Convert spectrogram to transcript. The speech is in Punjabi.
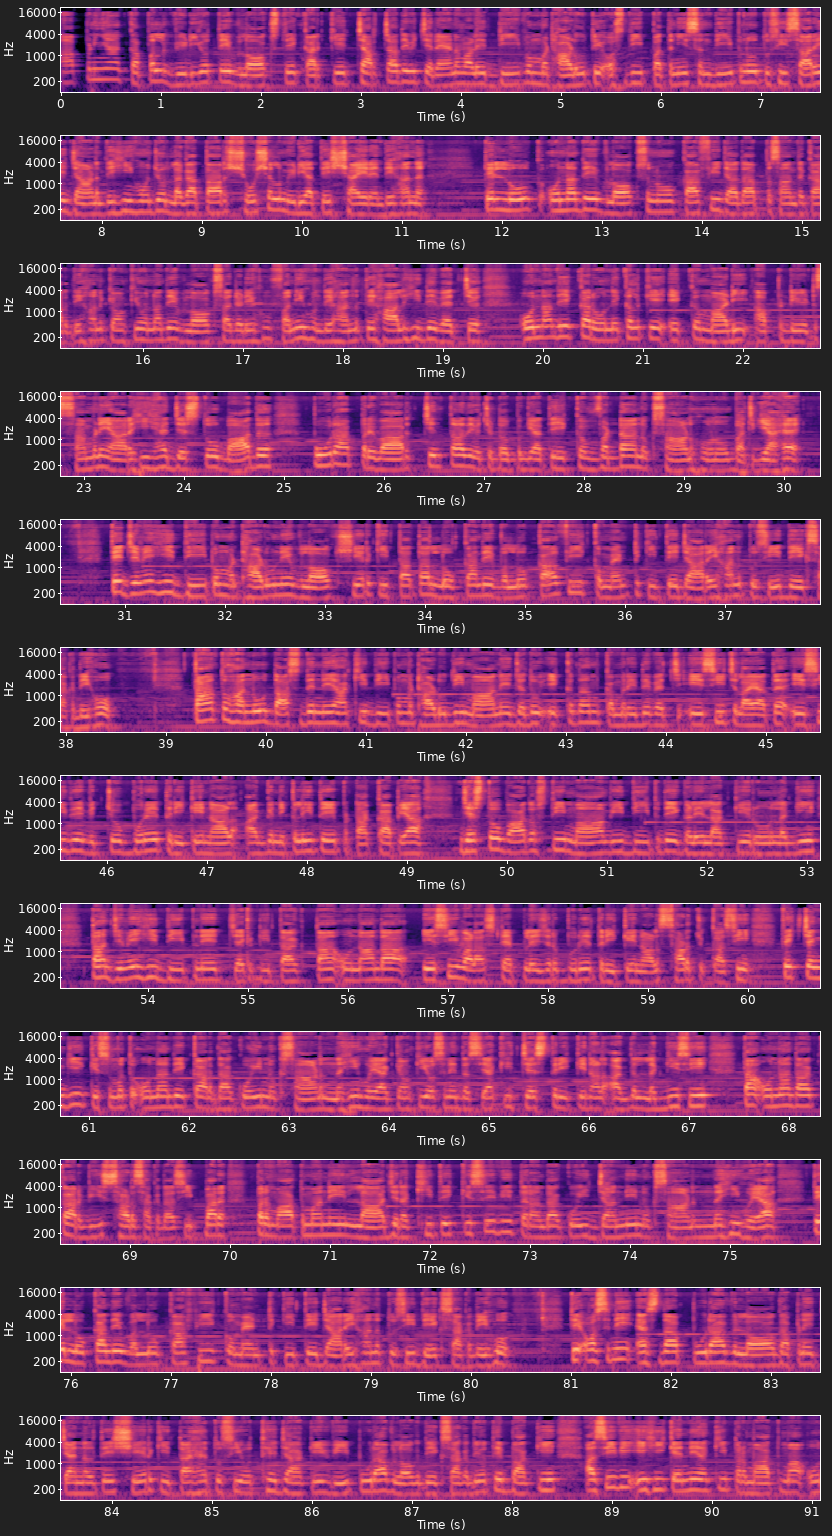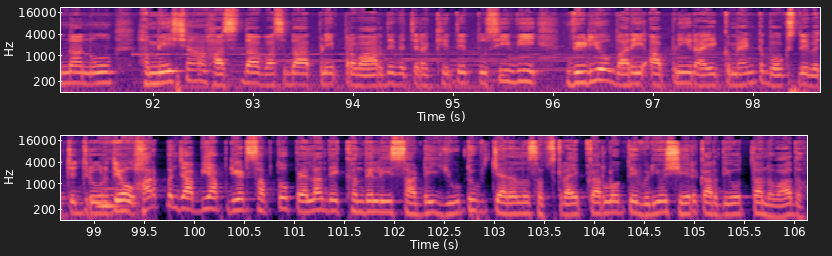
ਆਪਣੀਆਂ ਕਪਲ ਵੀਡੀਓ ਤੇ ਵਲੌਗਸ ਤੇ ਕਰਕੇ ਚਰਚਾ ਦੇ ਵਿੱਚ ਰਹਿਣ ਵਾਲੇ ਦੀਪ ਮਠਾੜੂ ਤੇ ਉਸ ਦੀ ਪਤਨੀ ਸੰਦੀਪ ਨੂੰ ਤੁਸੀਂ ਸਾਰੇ ਜਾਣਦੇ ਹੀ ਹੋ ਜੋ ਲਗਾਤਾਰ ਸੋਸ਼ਲ ਮੀਡੀਆ ਤੇ ਛਾਏ ਰਹਿੰਦੇ ਹਨ। ਤੇ ਲੋਕ ਉਹਨਾਂ ਦੇ ਵਲੌਗਸ ਨੂੰ ਕਾਫੀ ਜ਼ਿਆਦਾ ਪਸੰਦ ਕਰਦੇ ਹਨ ਕਿਉਂਕਿ ਉਹਨਾਂ ਦੇ ਵਲੌਗਸ ਆ ਜਿਹੜੇ ਉਹ ਫਨੀ ਹੁੰਦੇ ਹਨ ਤੇ ਹਾਲ ਹੀ ਦੇ ਵਿੱਚ ਉਹਨਾਂ ਦੇ ਘਰੋਂ ਨਿਕਲ ਕੇ ਇੱਕ ਮਾੜੀ ਅਪਡੇਟ ਸਾਹਮਣੇ ਆ ਰਹੀ ਹੈ, ਜਿਸ ਤੋਂ ਬਾਅਦ ਪੂਰਾ ਪਰਿਵਾਰ ਚਿੰਤਾ ਦੇ ਵਿੱਚ ਡੁੱਬ ਗਿਆ ਤੇ ਇੱਕ ਵੱਡਾ ਨੁਕਸਾਨ ਹੋਣੋਂ ਬਚ ਗਿਆ ਹੈ। ਤੇ ਜਿਵੇਂ ਹੀ ਦੀਪ ਮਠਾੜੂ ਨੇ ਵਲੌਗ ਸ਼ੇਅਰ ਕੀਤਾ ਤਾਂ ਲੋਕਾਂ ਦੇ ਵੱਲੋਂ ਕਾਫੀ ਕਮੈਂਟ ਕੀਤੇ ਜਾ ਰਹੇ ਹਨ, ਤੁਸੀਂ ਦੇਖ ਸਕਦੇ ਹੋ। ਤਾਂ ਤੁਹਾਨੂੰ ਦੱਸ ਦਿੰਨੇ ਆ ਕਿ ਦੀਪ ਮਠਾੜੂ ਦੀ ਮਾਂ ਨੇ ਜਦੋਂ ਇੱਕਦਮ ਕਮਰੇ ਦੇ ਵਿੱਚ ਏਸੀ ਚਲਾਇਆ ਤਾਂ ਏਸੀ ਦੇ ਵਿੱਚੋਂ ਬੁਰੇ ਤਰੀਕੇ ਨਾਲ ਅੱਗ ਨਿਕਲੀ ਤੇ ਪਟਾਕਾ ਪਿਆ, ਜਿਸ ਤੋਂ ਬਾਅਦ ਉਸ ਦੀ ਮਾਂ ਵੀ ਦੀਪ ਦੇ ਗਲੇ ਲੱਗ ਕੇ ਰੋਣ ਲੱਗੀ। ਤਾਂ ਜਿਵੇਂ ਹੀ ਦੀਪ ਨੇ ਚੈੱਕ ਕੀਤਾ ਤਾਂ ਉਹਨਾਂ ਦਾ ਏਸੀ ਵਾਲਾ ਸਟੈਪਲੇਜ਼ਰ ਬੁਰੇ ਤਰੀਕੇ ਨਾਲ ਸੜ ਚੁੱਕਾ ਸੀ ਤੇ ਚੰਗੀ ਕਿਸਮਤ ਉਹਨਾਂ ਦੇ ਘਰ ਦਾ ਕੋਈ ਨੁਕਸਾਨ ਨਹੀਂ ਹੋਇਆ, ਕਿਉਂਕਿ ਉਸਨੇ ਦੱਸਿਆ ਕਿ ਜਿਸ ਤਰੀਕੇ ਨਾਲ ਅੱਗ ਲੱਗੀ ਸੀ ਤਾਂ ਉਹਨਾਂ ਦਾ ਘਰ ਵੀ ਸੜ ਸਕਦਾ ਸੀ, ਪਰ ਪਰਮਾਤਮਾ ਨੇ ਲਾਜ ਰੱਖੀ ਤੇ ਕਿਸੇ ਵੀ ਤਰ੍ਹਾਂ ਦਾ ਕੋਈ ਜਾਨੀ ਨੁਕਸਾਨ ਨਹੀਂ ਹੋਇਆ ਤੇ ਲੋਕਾਂ ਦੇ ਵੱਲੋਂ ਕਾਫੀ ਕਮੈਂਟ ਕੀਤੇ ਜਾ ਰਹੇ ਹਨ, ਤੁਸੀਂ ਦੇਖ ਸਕਦੇ ਹੋ। ਤੇ ਉਸਨੇ ਇਸ ਦਾ ਪੂਰਾ ਵਲੌਗ ਆਪਣੇ ਚੈਨਲ ਤੇ ਸ਼ੇਅਰ ਕੀਤਾ ਹੈ ਤੁਸੀਂ ਉੱਥੇ ਜਾ ਕੇ ਵੀ ਪੂਰਾ ਵਲੌਗ ਦੇਖ ਸਕਦੇ ਹੋ ਤੇ ਬਾਕੀ ਅਸੀਂ ਵੀ ਇਹੀ ਕਹਿੰਦੇ ਆ ਕਿ ਪ੍ਰਮਾਤਮਾ ਉਹਨਾਂ ਨੂੰ ਹਮੇਸ਼ਾ ਹੱਸਦਾ ਵਸਦਾ ਆਪਣੇ ਪਰਿਵਾਰ ਦੇ ਵਿੱਚ ਰੱਖੇ ਤੇ ਤੁਸੀਂ ਵੀ ਵੀਡੀਓ ਬਾਰੇ ਆਪਣੀ رائے ਕਮੈਂਟ ਬਾਕਸ ਦੇ ਵਿੱਚ ਜਰੂਰ ਦਿਓ ਹਰ ਪੰਜਾਬੀ ਅਪਡੇਟ ਸਭ ਤੋਂ ਪਹਿਲਾਂ ਦੇਖਣ ਦੇ ਲਈ ਸਾਡੇ YouTube ਚੈਨਲ ਨੂੰ ਸਬਸਕ੍ਰਾਈਬ ਕਰ ਲਓ ਤੇ ਵੀਡੀਓ ਸ਼ੇਅਰ ਕਰ ਦਿਓ ਧੰਨਵਾਦ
